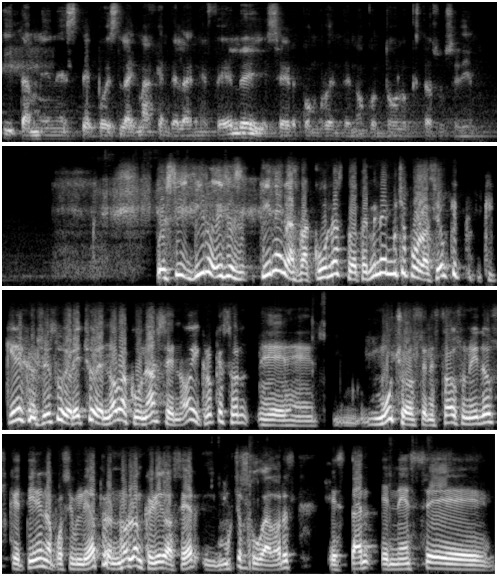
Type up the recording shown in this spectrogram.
y también este, pues, la imagen de la NFL y ser congruente ¿no? con todo lo que está sucediendo. Pues sí, Viro, dices, tienen las vacunas, pero también hay mucha población que, quiere ejercer su derecho de no vacunarse, ¿no? Y creo que son eh, muchos en Estados Unidos que tienen la posibilidad, pero no lo han querido hacer, y muchos jugadores están en ese,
